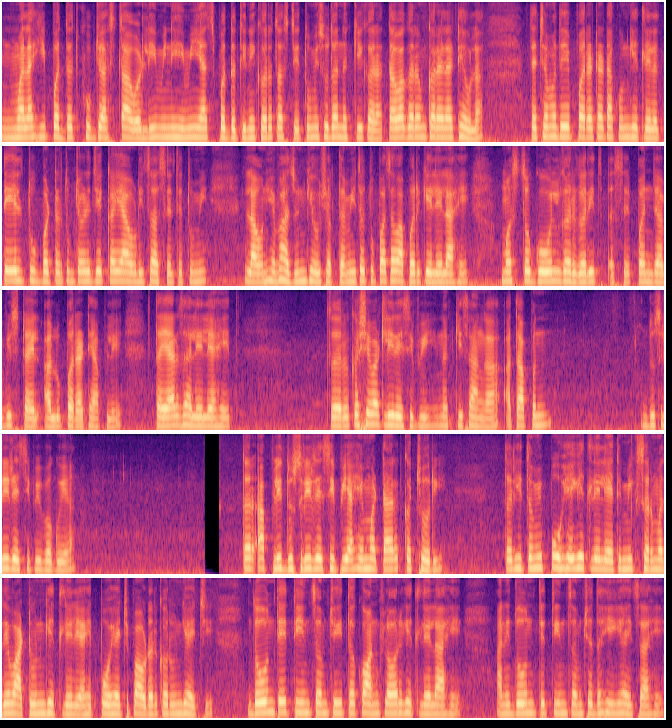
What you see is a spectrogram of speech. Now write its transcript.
मला ही पद्धत खूप जास्त आवडली. मी नेहमी याच पद्धतीने करत असते. तुम्हीसुद्धा नक्की करा. तवा गरम करायला ठेवला. त्याच्यामध्ये पराठा टाकून घेतलेलं तेल तूप बटर तुमच्याकडे जे काही आवडीचं असेल ते तुम्ही लावून हे भाजून घेऊ शकता. मी इथं तुपाचा वापर केलेला आहे. मस्त गोल गरगरीत असे पंजाबी स्टाईल आलू पराठे आपले तयार झालेले आहेत. तर कशी वाटली रेसिपी नक्की सांगा. आता आपण दुसरी रेसिपी बघूया. तर आपली दुसरी रेसिपी आहे मटार कचोरी. तर इथं मी पोहे घेतलेले आहेत. मिक्सरमध्ये वाटून घेतलेले आहेत. पोह्याची पावडर करून घ्यायची. दोन ते तीन चमचे इथं कॉर्नफ्लॉवर घेतलेलं आहे. आणि दोन ते तीन चमचे दही घ्यायचं आहे.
